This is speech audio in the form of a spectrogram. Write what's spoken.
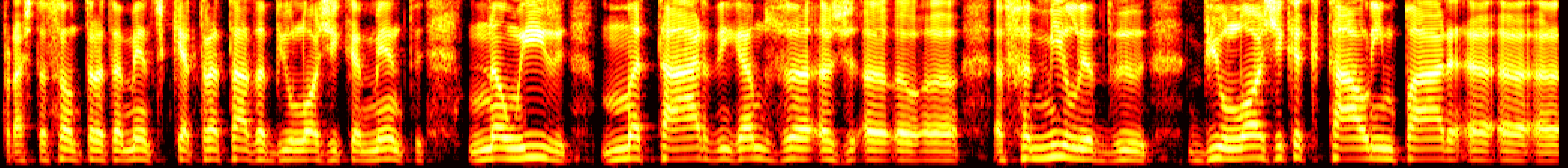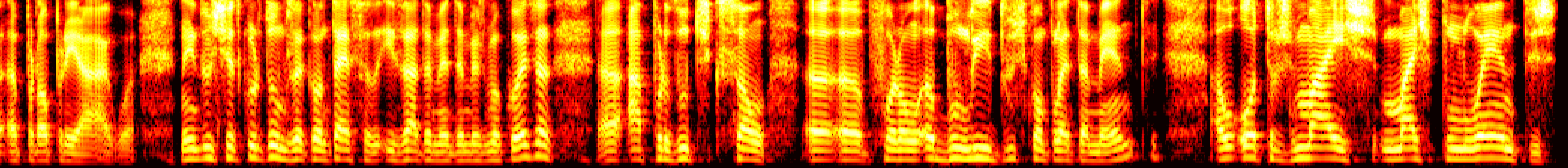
para a estação de tratamentos, que é tratada biologicamente, não ir matar, digamos, a, a, a, a família de, biológica que está a limpar a, própria água. Na indústria de cortumes acontece exatamente a mesma coisa. Há produtos que são, foram abolidos completamente, há outros mais, mais poluentes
